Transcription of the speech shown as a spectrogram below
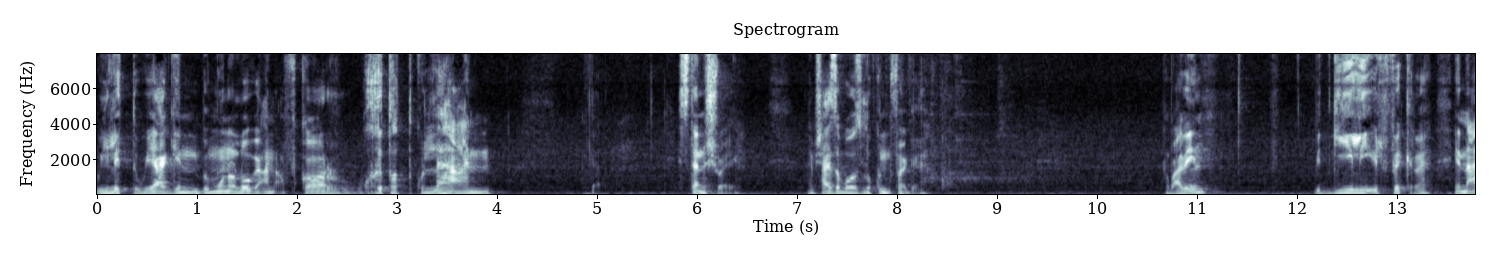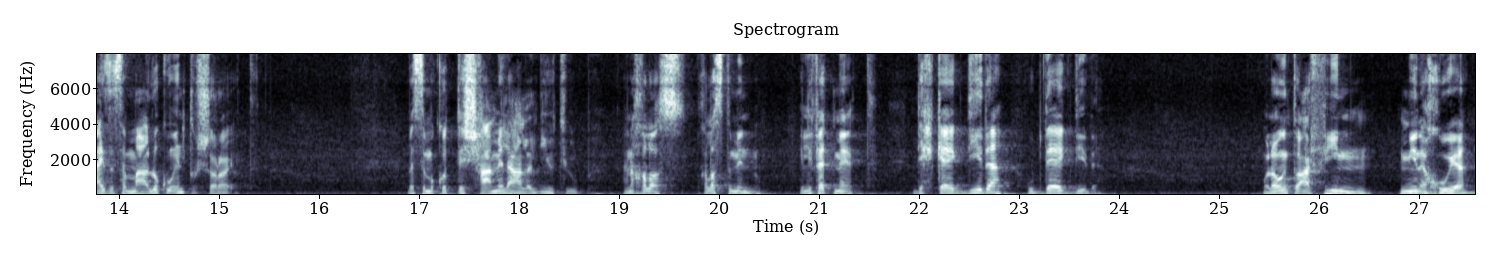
ويلت ويعجن بمونولوج عن أفكار وخطط كلها عن استنى شوية أنا مش عايز أبوظ لكم المفاجأة. وبعدين بتجيلي الفكرة إن عايز أسمع لكم أنتوا الشرايط بس ما كنتش هعملها على اليوتيوب. أنا خلاص خلصت منه. اللي فات مات. دي حكاية جديدة وبداية جديدة. ولو أنتوا عارفين مين أخويا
